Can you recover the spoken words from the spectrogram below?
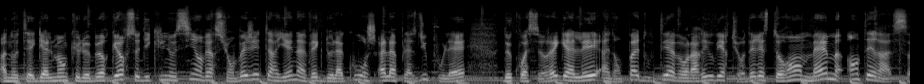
A noter également que le burger se décline aussi en version végétarienne avec de la courge à la place du poulet, de quoi se régaler à n'en pas douter avant la réouverture des restaurants, même en terrasse.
